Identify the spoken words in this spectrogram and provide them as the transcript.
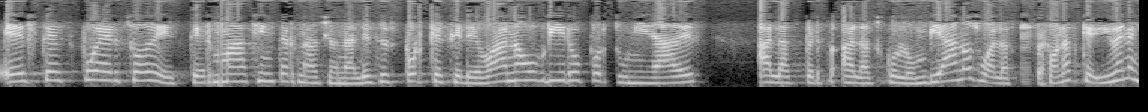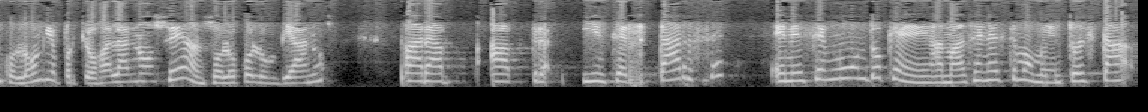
Este esfuerzo de ser más internacionales es porque se le van a abrir oportunidades a las, a las colombianos o a las personas que viven en Colombia, porque ojalá no sean solo colombianos, para insertarse en ese mundo que además en este momento está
